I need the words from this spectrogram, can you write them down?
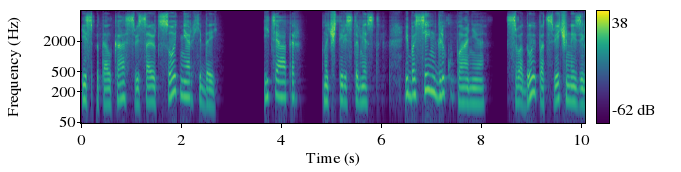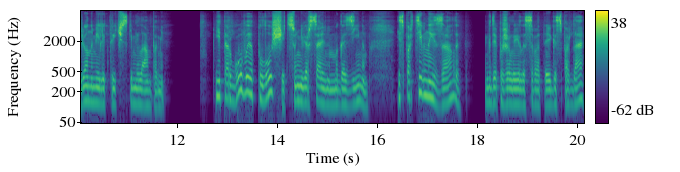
и с потолка свисают сотни орхидей. И театр на 400 мест, и бассейн для купания с водой, подсвеченной зелеными электрическими лампами. И торговая площадь с универсальным магазином, и спортивные залы, где пожилые лысоватые господа,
